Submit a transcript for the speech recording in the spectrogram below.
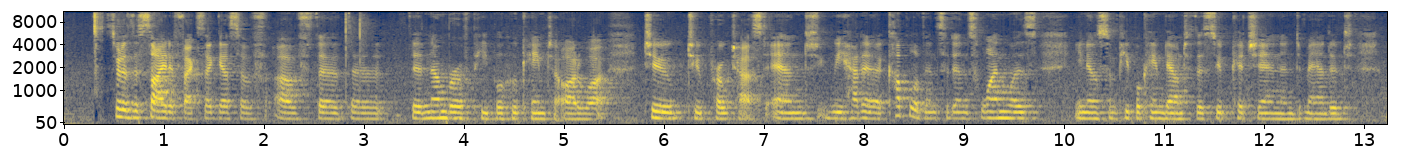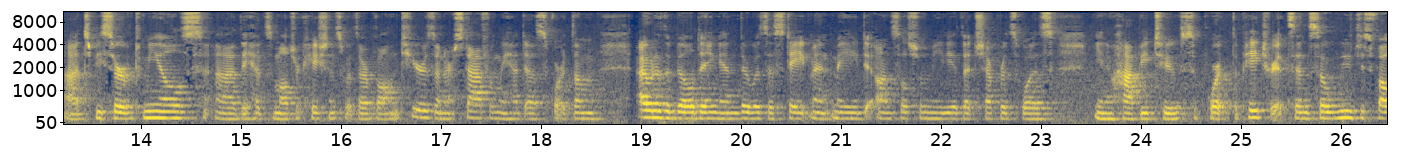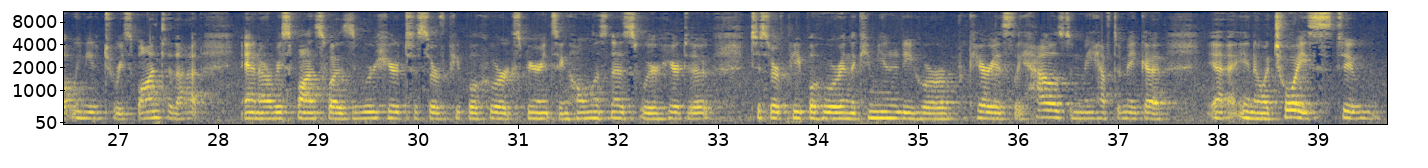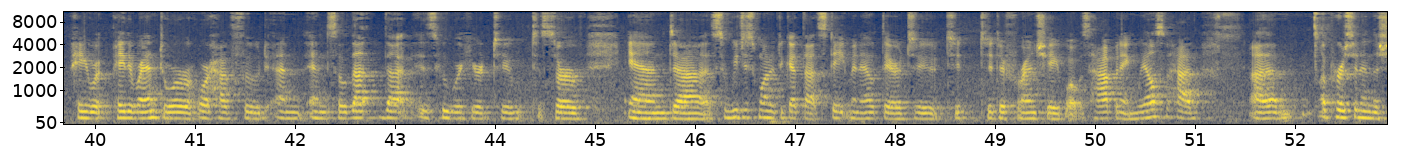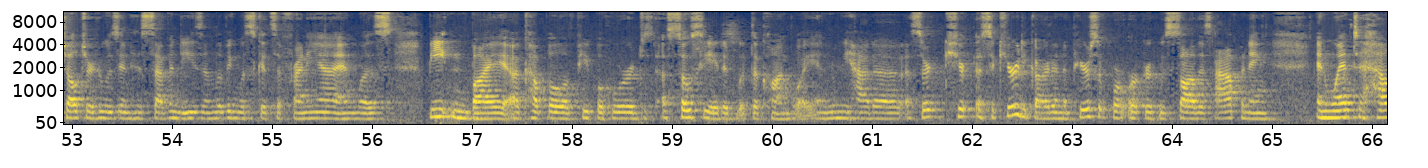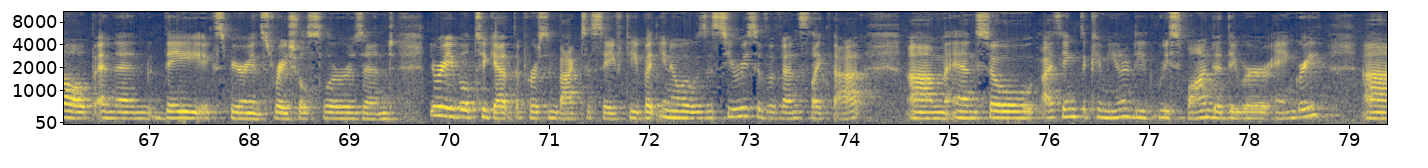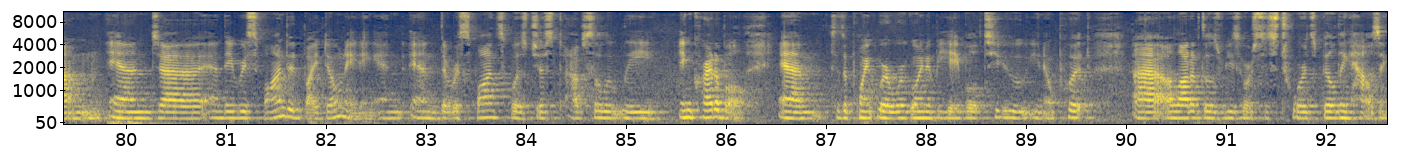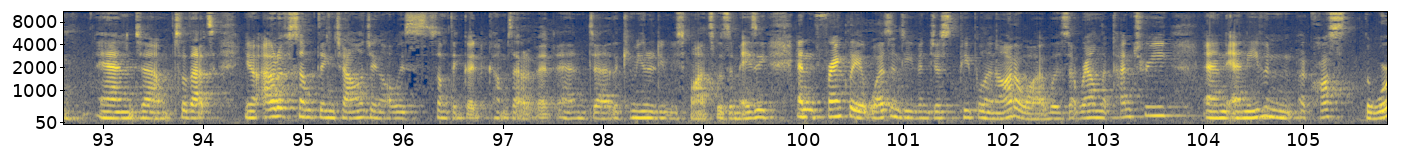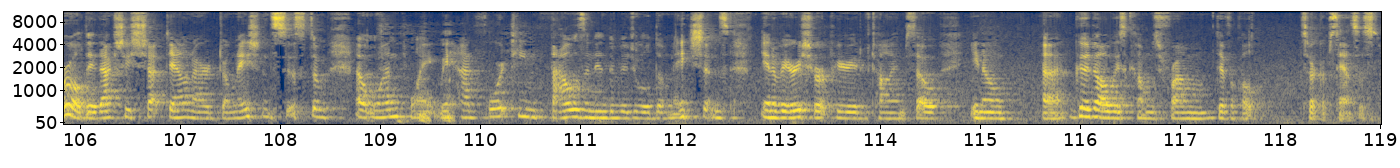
sort of the side effects, I guess, of, of the, the, the number of people who came to Ottawa to to protest. And we had a couple of incidents. One was, you know, some people came down to the soup kitchen and demanded uh, to be served meals. Uh, they had some altercations with our volunteers and our staff, and we had to escort them out of the building. And there was a statement made on social media that Shepherds was, you know, happy to support the Patriots. And so we just felt we needed to respond to that. And our response was, we're here to serve people who are experiencing homelessness. We're here to to serve people who are in the community who are precariously housed and may have to make a, uh, you know, a choice to pay pay the rent or, or have food. And and so that that is who we're here to to serve. And uh, so we just wanted to get that statement out there to to, to differentiate what was happening. We also had um, a person in the shelter who was in his 70s and living with schizophrenia and was beaten by a couple of people who were associated with the convoy. And we had a, a, secu- a security guard and a peer support worker who saw this happening and went to help. And then they experienced racial slurs and they were able to get the person back to safety. But, you know, it was a series of events like that. Um, and so I think the community responded. They were angry um, and, uh, and they responded by donating. And, and the response was just absolutely incredible. And to the point where we're going to be able to, you know, put uh, a lot of those resources towards building housing. And um, so that's, you know, out of something challenging, always something good comes out of it. And uh, the community response was amazing. And frankly, it wasn't even just people in Ottawa, it was around the country and, and even across the world. It actually shut down our donation system at one point. We had 14,000 individual donations in a very short period of time. So, you know, uh, good always comes from difficult circumstances.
